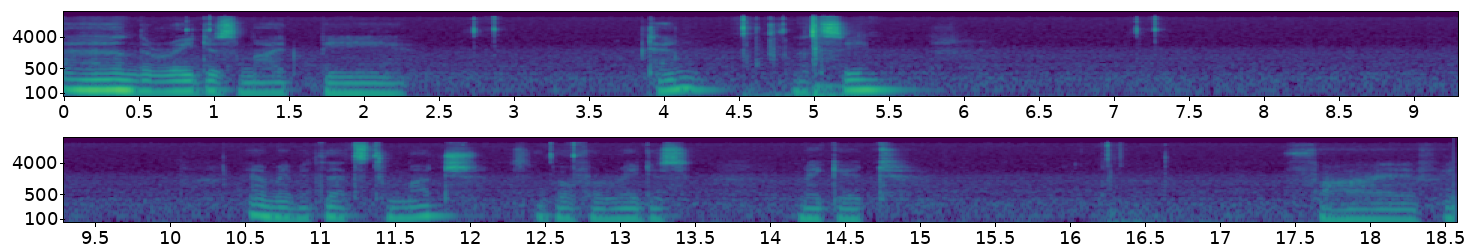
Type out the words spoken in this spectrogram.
And the radius might be 10 let's see. Yeah maybe that's too much. So go for radius. Make it 5 yeah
